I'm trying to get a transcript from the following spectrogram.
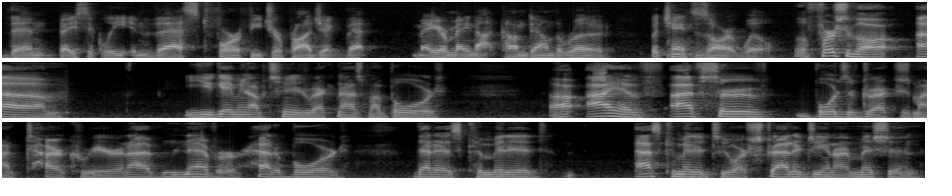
then basically invest for a future project that may or may not come down the road, but chances are it will. Well, first of all, um, you gave me an opportunity to recognize my board. Uh, I have I've served boards of directors my entire career, and I've never had a board that has committed as committed to our strategy and our mission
